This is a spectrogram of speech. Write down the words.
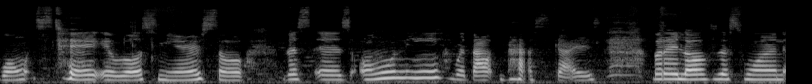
won't stay. It will smear so this is only without mask guys. But I love this one.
